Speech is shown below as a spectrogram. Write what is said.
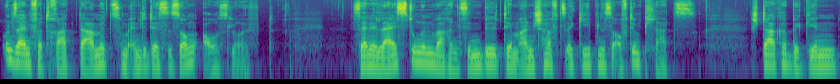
und sein Vertrag damit zum Ende der Saison ausläuft. Seine Leistungen waren Sinnbild der Mannschaftsergebnisse auf dem Platz. Starker Beginn,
